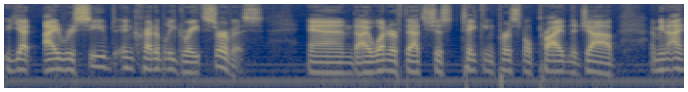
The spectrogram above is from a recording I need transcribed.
yet I received incredibly great service, and I wonder if that's just taking personal pride in the job. I mean, I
